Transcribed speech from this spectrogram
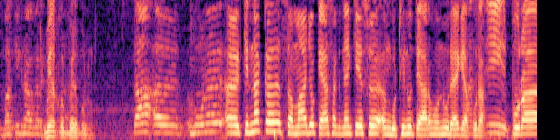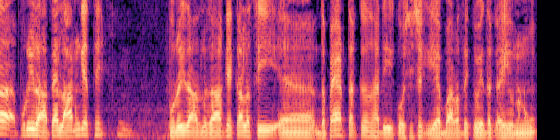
ਬਾਕੀ ਖਰਾਬ ਕਰਕੇ ਬਿਲਕੁਲ ਬਿਲਕੁਲ। ਤਾਂ ਹੁਣ ਕਿੰਨਾ ਕੁ ਸਮਾਂ ਜੋ ਕਹਿ ਸਕਦੇ ਹਾਂ ਕਿ ਇਸ ਅੰਗੂਠੀ ਨੂੰ ਤਿਆਰ ਹੋਣ ਨੂੰ ਰਹਿ ਗਿਆ ਪੂਰਾ? ਜੀ ਪੂਰਾ ਪੂਰੀ ਰਾਤ ਹੈ ਲਾਣਗੇ ਇੱਥੇ। ਪੂਰੀ ਰਾਤ ਲਗਾ ਕੇ ਕੱਲ ਅਸੀਂ ਦੁਪਹਿਰ ਤੱਕ ਸਾਡੀ ਕੋਸ਼ਿਸ਼ ਹੈਗੀ ਹੈ 12 ਤੋਂ 1 ਵਜੇ ਤੱਕ ਅਸੀਂ ਉਹਨਾਂ ਨੂੰ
